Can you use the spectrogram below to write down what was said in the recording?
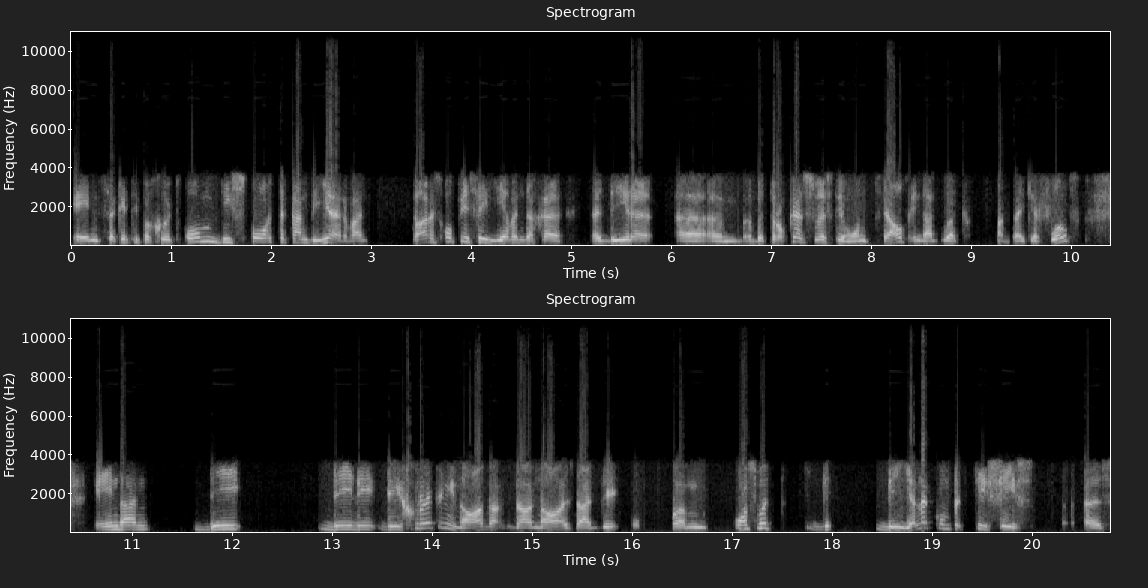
en sulke tipe goed om die sport te kan beheer want daar is obviously lewendige uh, diere uh um, betrokke soos die hond self en dan ook partykeer voels. En dan die die die die groot en die na daarna is dat die um, ons moet die, die hele kompetisies is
